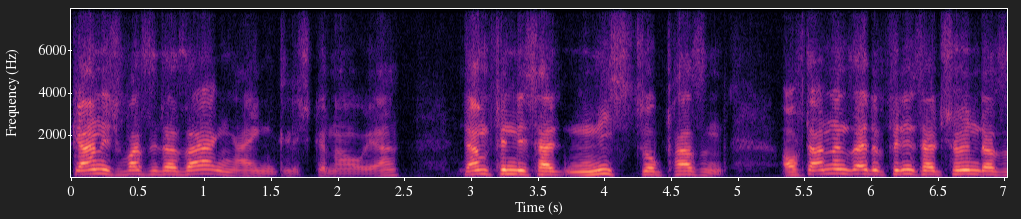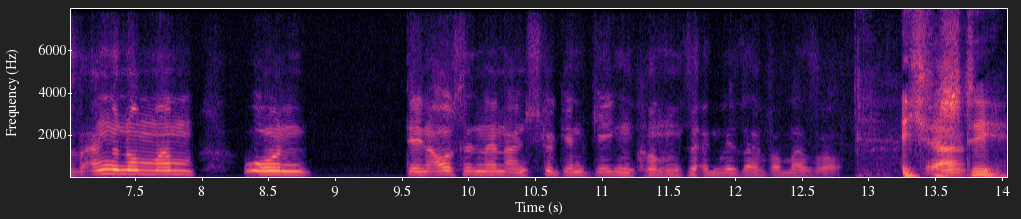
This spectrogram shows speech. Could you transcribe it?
gar nicht, was sie da sagen eigentlich genau, ja. Dann finde ich es halt nicht so passend. Auf der anderen Seite finde ich es halt schön, dass sie es angenommen haben und den Ausländern ein Stück entgegenkommen, sagen wir es einfach mal so. Ich Ja. verstehe,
